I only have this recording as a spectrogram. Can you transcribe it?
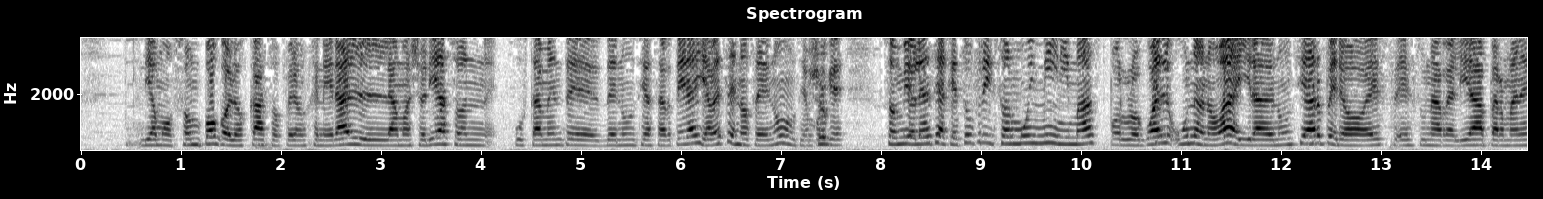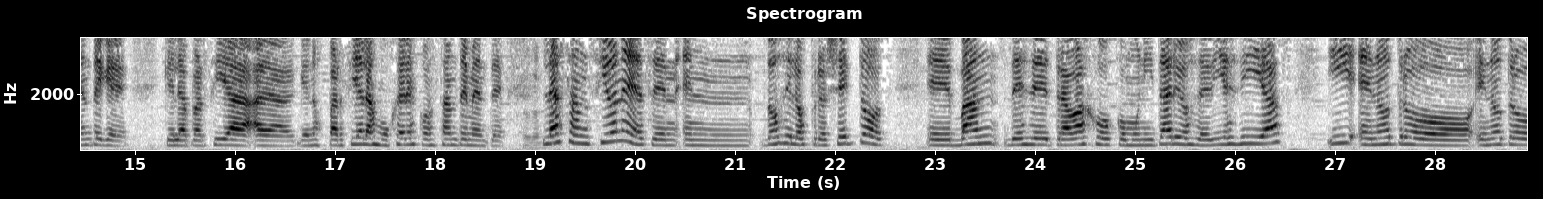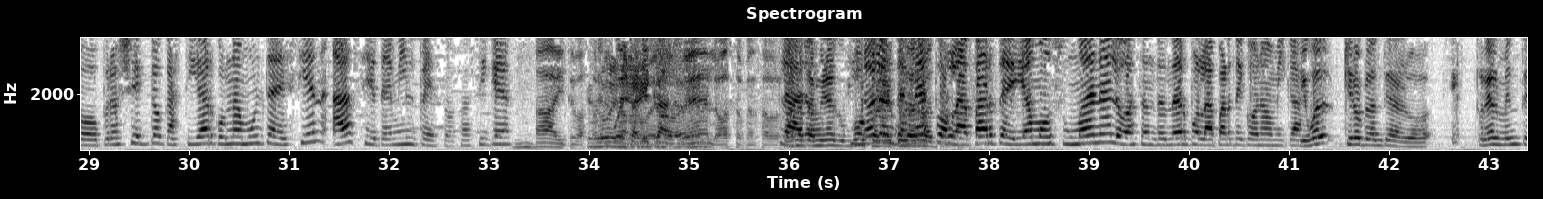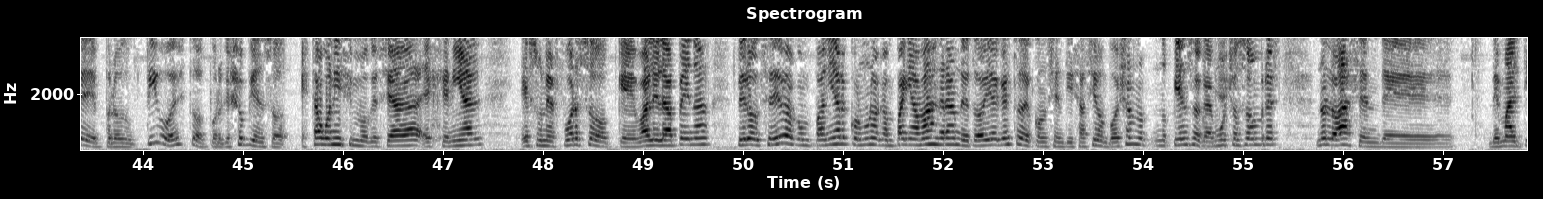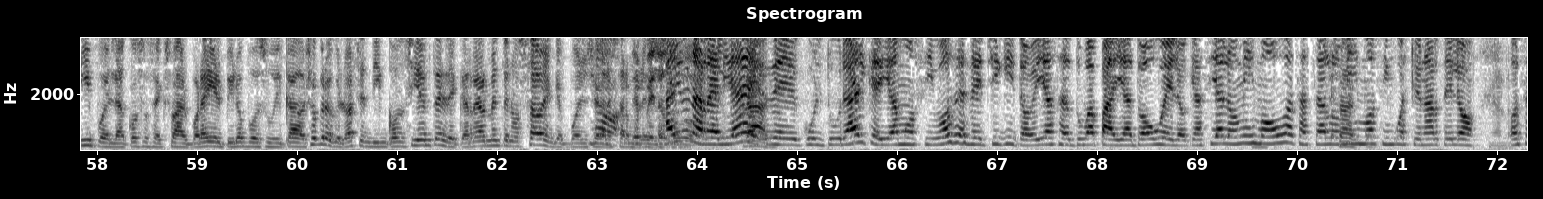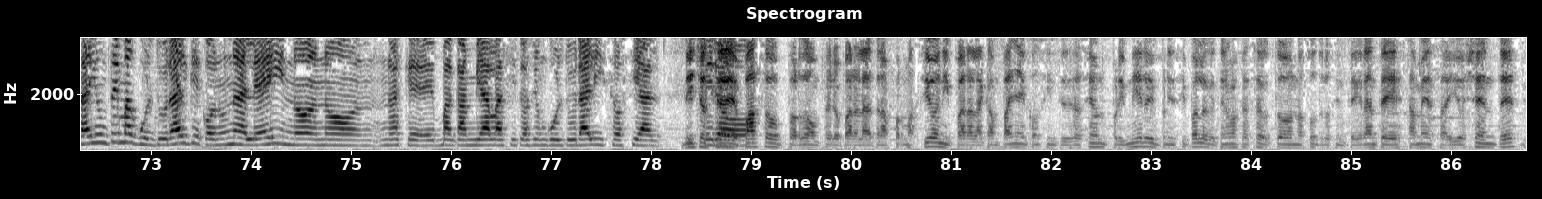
digamos, son pocos los casos, pero en general la mayoría son justamente denuncias certeras y a veces no se denuncian Yo- porque son violencias que sufre y son muy mínimas, por lo cual uno no va a ir a denunciar, pero es, es una realidad permanente que que la persiga, a- que nos persiga a las mujeres constantemente. Las sanciones en, en dos de los proyectos eh, van desde trabajos comunitarios de 10 días y en otro en otro proyecto castigar con una multa de 100 a 7 mil pesos. Así que, Ah, y te vas a pensar caro, ¿eh? Lo vas a pensar dos Vas a claro, si no lo entendés por la parte, digamos, humana, lo vas a entender por la parte económica. Igual quiero plantear algo. ¿Es realmente productivo esto? Porque yo pienso, está buenísimo que se haga, es genial es un esfuerzo que vale la pena, pero se debe acompañar con una campaña más grande todavía que esto de concientización, porque yo no, no pienso que muchos hombres no lo hacen de, de mal tipo el acoso sexual, por ahí el piropo desubicado, yo creo que lo hacen de inconscientes, de que realmente no saben que pueden llegar No, a estar molestando. Hay una realidad Claro. de, de cultural que, digamos, si vos desde chiquito veías a tu papá y a tu abuelo que hacía lo mismo, vos vas a hacer lo Exacto. mismo sin cuestionártelo. Claro. O sea, hay un tema cultural que con una ley no no no es que va a cambiar la situación cultural y social. Dicho Pero- sea de paso, perdón, pero para la transformación y para la campaña de concientización, primero y principal lo que tenemos que hacer todos nosotros integrantes de esta mesa y oyentes,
